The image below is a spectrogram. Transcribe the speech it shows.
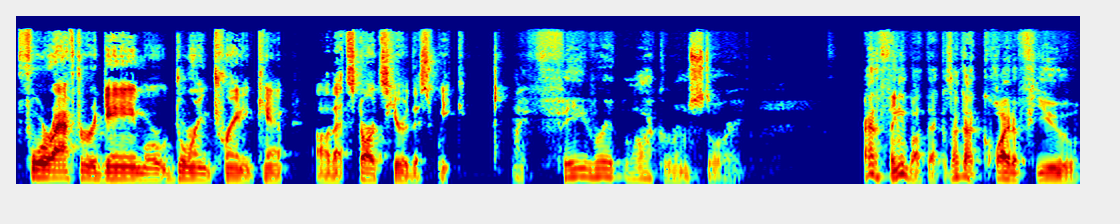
for after a game, or during training camp uh, that starts here this week? My favorite locker room story. I had to think about that because I got quite a few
